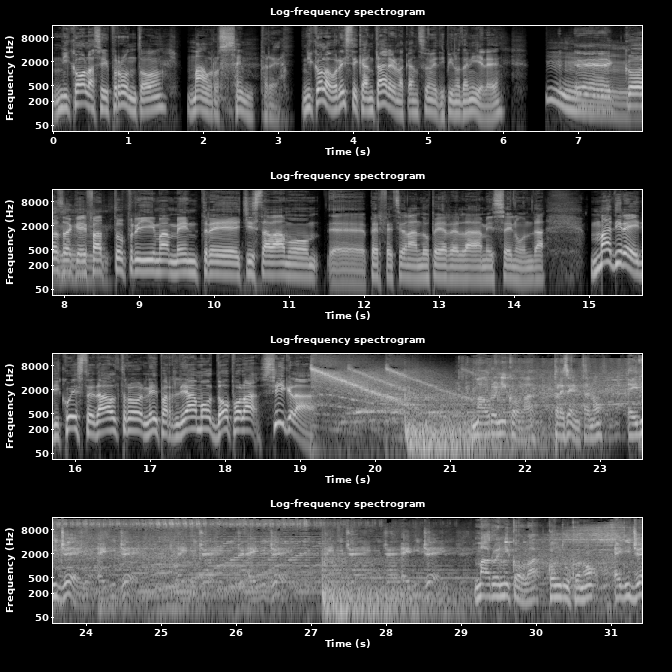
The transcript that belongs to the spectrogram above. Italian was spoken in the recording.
Nicola, sei pronto? Mauro, sempre. Nicola, vorresti cantare una canzone di Pino Daniele? Mm. Eh, cosa che hai fatto prima mentre ci stavamo eh, perfezionando per la messa in onda. Ma direi di questo ed altro ne parliamo dopo la sigla. Mauro e Nicola presentano ADJ. ADJ. ADJ. ADJ. Mauro e Nicola conducono ADJ.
